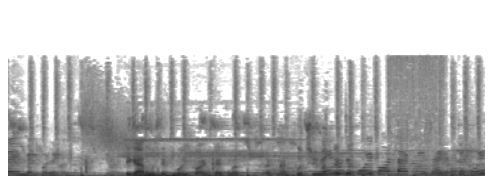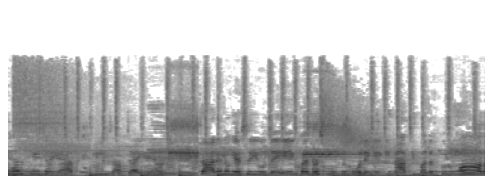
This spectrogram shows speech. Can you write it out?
नहीं बिल्कुल नहीं। ठीक है आप मुझसे कोई कांटेक्ट मत रखना कुछ भी मत नहीं मुझे रखना। कोई कांटेक्ट नहीं चाहिए मुझे कोई हेल्प नहीं चाहिए आपकी प्लीज़ आप जाइए यहाँ। सारे लोग ऐसे ही होते हैं एक बार बस मुँह पे बोलेंगे कि मैं आपकी मदद करूँगा और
